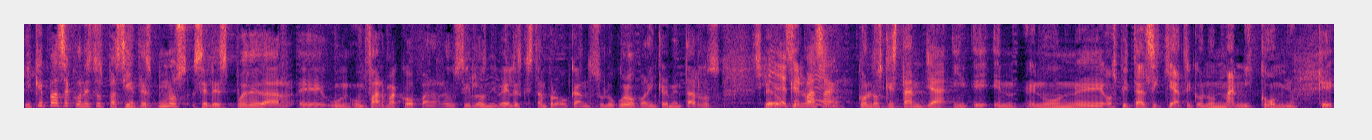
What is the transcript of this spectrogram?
¿Y qué pasa con estos pacientes? Unos se les puede dar eh, un, fármaco para reducir los niveles que están provocando su locura o para incrementarlos, pero ¿qué pasa con los que están ya eh, en, un eh, hospital psiquiátrico, en un manicomio? Manicomio? ¿Qué,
